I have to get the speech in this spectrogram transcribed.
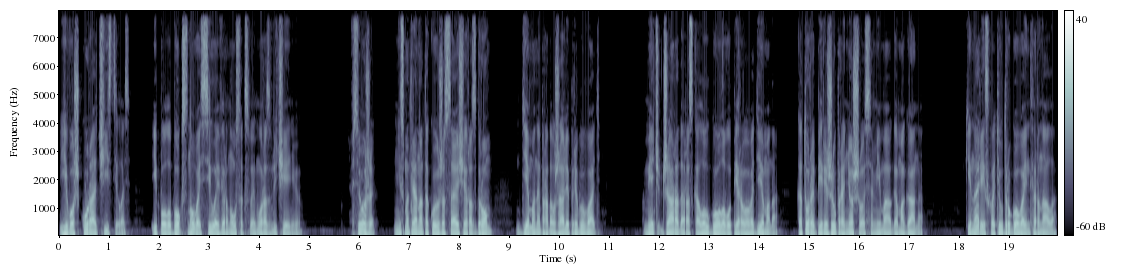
Его шкура очистилась, и полубог с новой силой вернулся к своему развлечению. Все же, несмотря на такой ужасающий разгром, демоны продолжали пребывать. Меч Джарода расколол голову первого демона, который пережил пронесшегося мимо Агамагана. Кинарий схватил другого инфернала,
